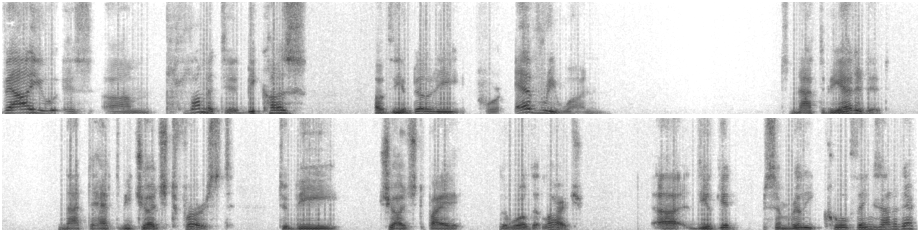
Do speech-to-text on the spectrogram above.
Value is um, plummeted because of the ability for everyone not to be edited, not to have to be judged first, to be judged by the world at large. Uh, do you get some really cool things out of there?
